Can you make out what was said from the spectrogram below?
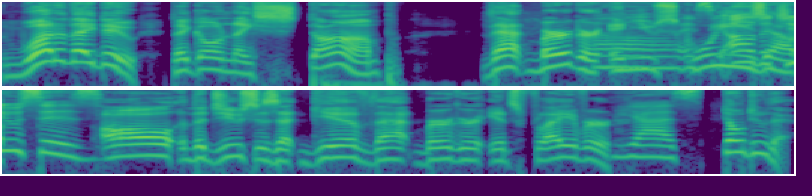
And what do they do? They go and they stomp that burger and you Oh, squeeze all the out juices. all the juices that give that burger its flavor. Yes. Don't do that.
